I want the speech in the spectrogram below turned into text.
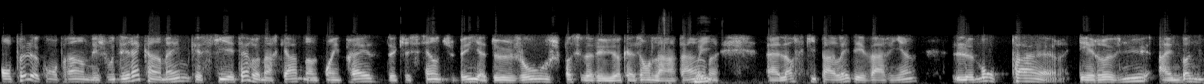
On peut le comprendre, mais je vous dirais quand même que ce qui était remarquable dans le point de presse de Christian Dubé il y a deux jours, je ne sais pas si vous avez eu l'occasion de l'entendre, euh, lorsqu'il parlait des variants, le mot peur est revenu à une bonne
